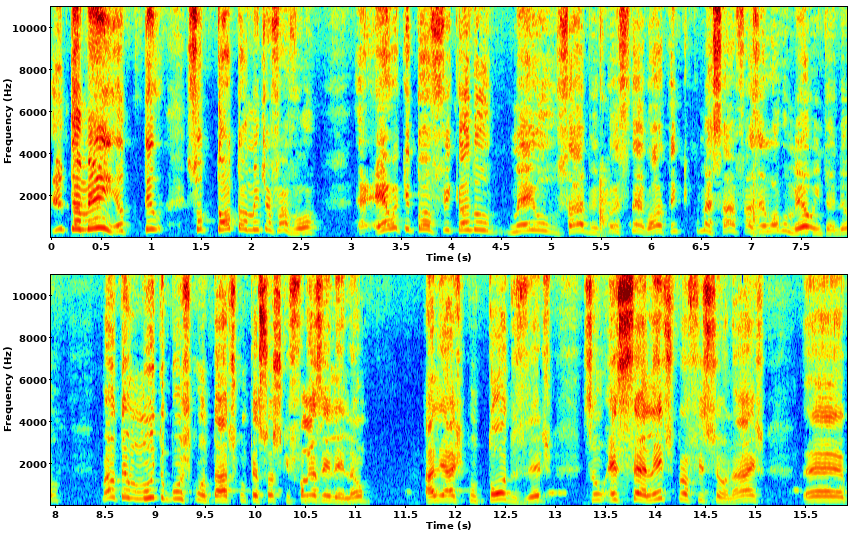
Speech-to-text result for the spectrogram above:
Eu também, eu tenho, sou totalmente a favor. É, eu é que estou ficando meio, sabe, com esse negócio, tem que começar a fazer logo meu, entendeu? Mas eu tenho muito bons contatos com pessoas que fazem leilão, aliás, com todos eles, são excelentes profissionais. É,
